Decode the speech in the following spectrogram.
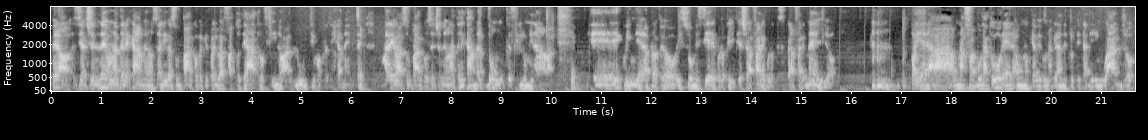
però si accendeva una telecamera o saliva su un palco perché poi lui ha fatto teatro fino all'ultimo praticamente. Arrivava sul palco si accendeva una telecamera dunque si illuminava e, quindi era proprio il suo mestiere quello che gli piaceva fare quello che sapeva fare meglio poi era un affabulatore era uno che aveva una grande proprietà di linguaggio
